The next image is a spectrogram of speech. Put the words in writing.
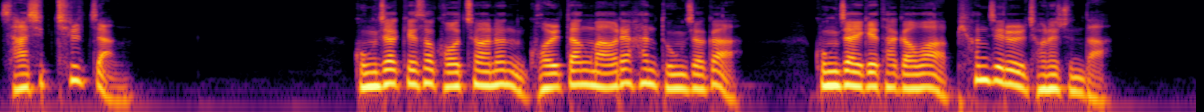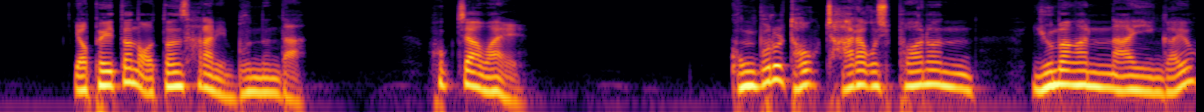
47장 공자께서 거처하는 걸당 마을의 한 동자가 공자에게 다가와 편지를 전해준다. 옆에 있던 어떤 사람이 묻는다. 혹자왈 공부를 더욱 잘하고 싶어 하는 유망한 아이인가요?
